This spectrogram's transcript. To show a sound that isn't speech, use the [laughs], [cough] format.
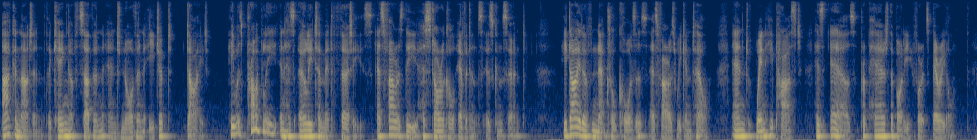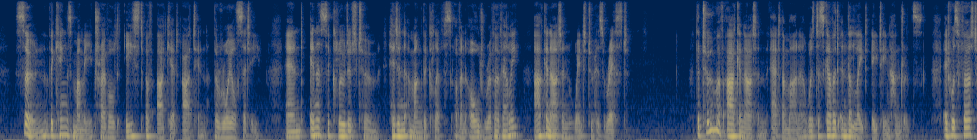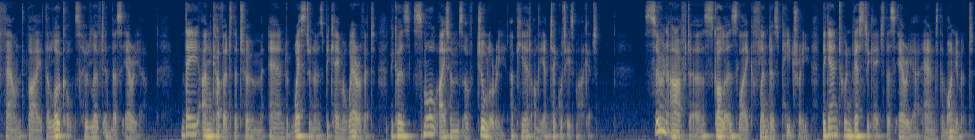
Akhenaten, the king of southern and northern Egypt, died. He was probably in his early to mid 30s, as far as the historical evidence is concerned. He died of natural causes, as far as we can tell, and when he passed, his heirs prepared the body for its burial. Soon the king's mummy travelled east of Akhet Aten, the royal city, and in a secluded tomb hidden among the cliffs of an old river valley, Akhenaten went to his rest. The tomb of Akhenaten at Amarna was discovered in the late 1800s. It was first found by the locals who lived in this area. They uncovered the tomb, and Westerners became aware of it because small items of jewellery appeared on the antiquities market. Soon after, scholars like Flinders Petrie began to investigate this area and the monument.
